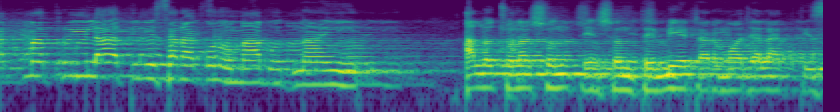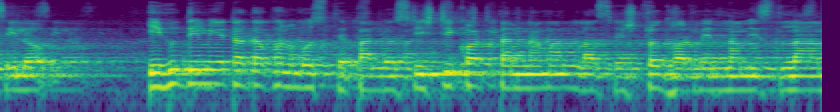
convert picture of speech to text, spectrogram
একমাত্র ইলা, তিনি ছাড়া কোনো মাবুদ নাই। আলোচনা শুনতে শুনতে মেয়েটার মজা লাগতেছিল। ইহুদি মেয়েটা তখন বুঝতে পারল সৃষ্টিকর্তার নাম আল্লাহ, শ্রেষ্ঠ ধর্মের নাম ইসলাম।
